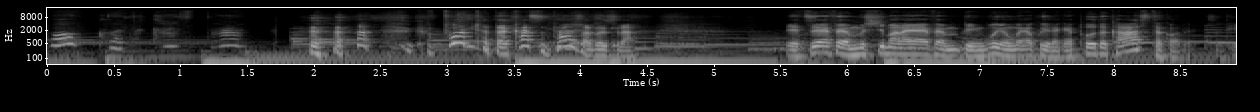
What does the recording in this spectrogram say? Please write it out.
播客的卡斯塔。Podcast 卡斯塔啥东西啦？荔枝 FM、喜马拉雅 FM、苹果用户还可以辣盖 Podcast 高头收听。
